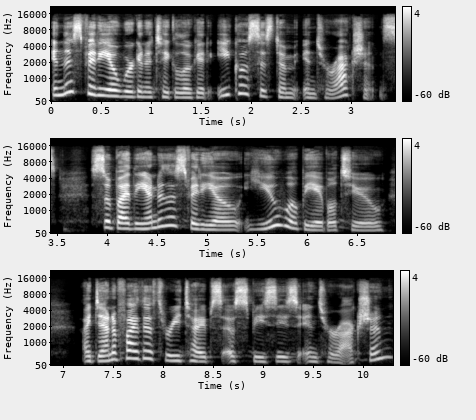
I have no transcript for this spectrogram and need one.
In this video, we're going to take a look at ecosystem interactions. So by the end of this video, you will be able to identify the three types of species interaction,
